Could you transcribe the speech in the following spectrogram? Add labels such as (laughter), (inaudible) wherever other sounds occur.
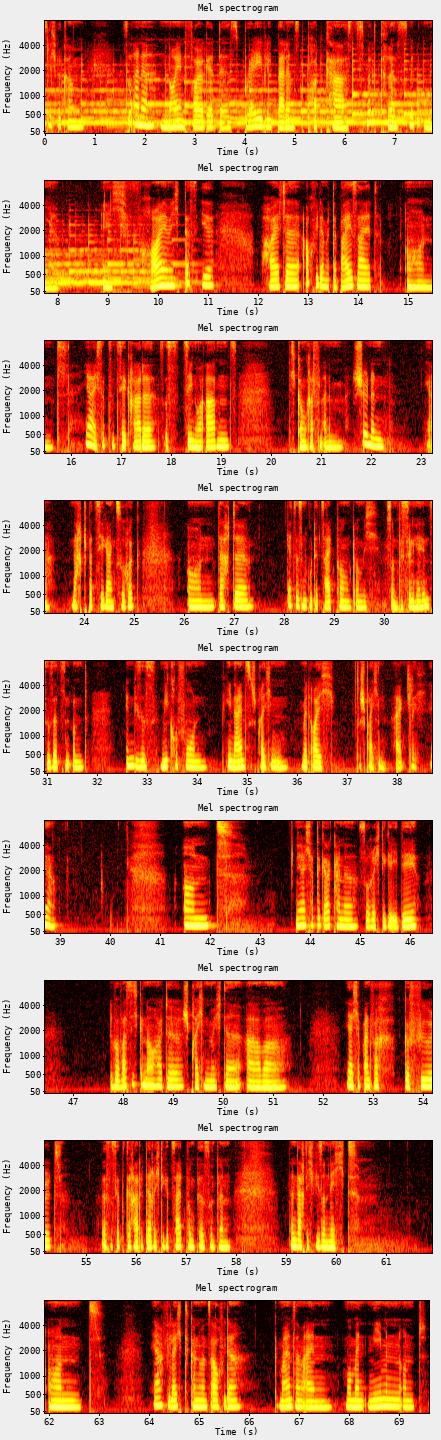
herzlich willkommen zu einer neuen Folge des Bravely Balanced Podcasts mit Chris, mit mir. Ich freue mich, dass ihr heute auch wieder mit dabei seid. Und ja, ich sitze jetzt hier gerade, es ist 10 Uhr abends. Ich komme gerade von einem schönen, ja, Nachtspaziergang zurück und dachte, jetzt ist ein guter Zeitpunkt, um mich so ein bisschen hier hinzusetzen und in dieses Mikrofon hineinzusprechen, mit euch zu sprechen eigentlich. Ja. Und ja, ich hatte gar keine so richtige Idee, über was ich genau heute sprechen möchte, aber ja, ich habe einfach gefühlt, dass es jetzt gerade der richtige Zeitpunkt ist und dann, dann dachte ich, wieso nicht? Und ja, vielleicht können wir uns auch wieder gemeinsam einen Moment nehmen und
